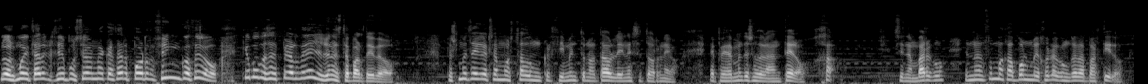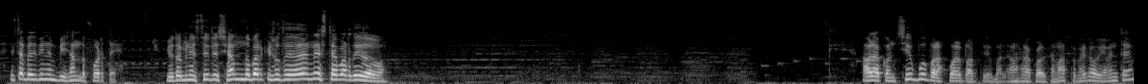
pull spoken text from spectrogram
Los Muay se pusieron a cazar por 5-0. ¿Qué podemos esperar de ellos en este partido? Los Muay han mostrado un crecimiento notable en este torneo, especialmente su delantero, Ja. Sin embargo, el Nazuma Japón mejora con cada partido. Esta vez vienen pisando fuerte. Yo también estoy deseando ver qué sucederá en este partido. Habla con Chipwood para jugar el partido. Vale, vamos a hablar con los demás primero, obviamente.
